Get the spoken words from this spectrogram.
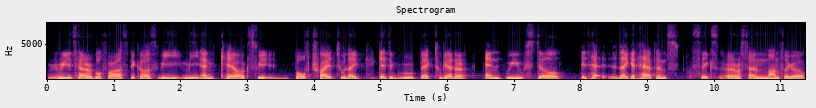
really terrible for us because we me and Chaos we both tried to like get the group back together and we still it ha- like it happens six or seven months ago.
